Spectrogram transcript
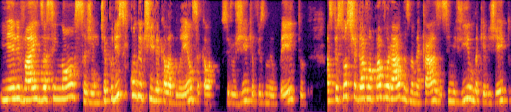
E ele vai e diz assim, nossa, gente, é por isso que quando eu tive aquela doença, aquela cirurgia que eu fiz no meu peito, as pessoas chegavam apavoradas na minha casa, assim, me viam daquele jeito.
